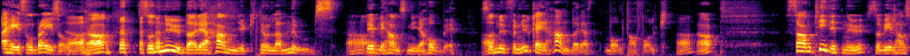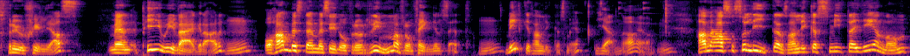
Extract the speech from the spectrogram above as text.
Hazel Brazel. Ja. Så nu börjar han ju knulla noobs. Ja. Det blir hans nya hobby. Så nu, för nu kan ju han börja våldta folk. Ja. Samtidigt nu så vill hans fru skiljas. Men Pee-Wee vägrar. Mm. Och han bestämmer sig då för att rymma från fängelset. Mm. Vilket han lyckas med. Igen, ja, ja. Mm. Han är alltså så liten så han lyckas smita igenom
